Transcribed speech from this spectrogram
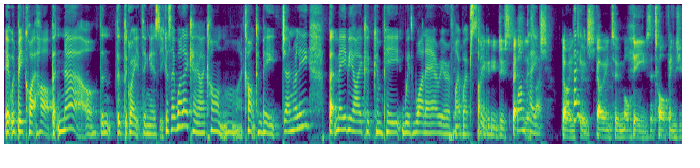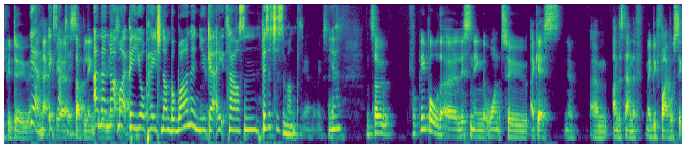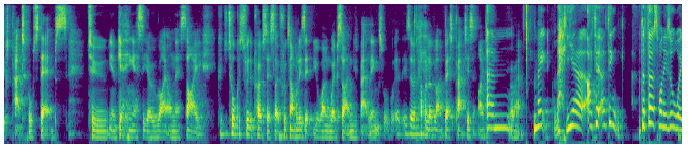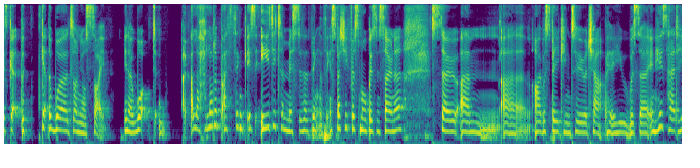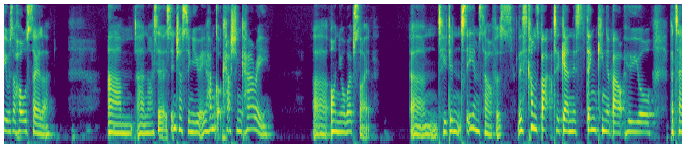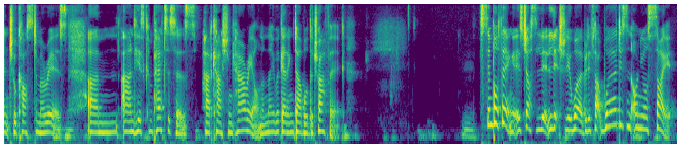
It would be quite hard. But now the, the, the great thing is you can say, well, okay, I can't I can't compete generally, but maybe I could compete with one area of my website. So you, you do specialist one page. Like going to going to Maldives, the twelve things you could do, and, yeah, and that could exactly. be a sublink. And then that site. might be your page number one, and you get eight thousand visitors a month. Yeah, that makes sense. Yeah. And so, for people that are listening that want to, I guess, you know, um, understand the maybe five or six practical steps to you know getting SEO right on their site. Could you talk us through the process? Like, for example, is it your own website and use backlinks? Is there a couple of like best practice items? Um, mate, yeah, I think I think the first one is always get the get the words on your site. You know what. A lot of I think it's easy to miss it. I think, especially for a small business owner. So um, uh, I was speaking to a chap here who was uh, in his head he was a wholesaler, um, and I said, it's interesting, you, you haven't got cash and carry uh, on your website. And he didn't see himself as this comes back to again this thinking about who your potential customer is. Um, and his competitors had cash and carry on, and they were getting double the traffic. Mm. Simple thing, it's just li- literally a word. But if that word isn't on your site,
